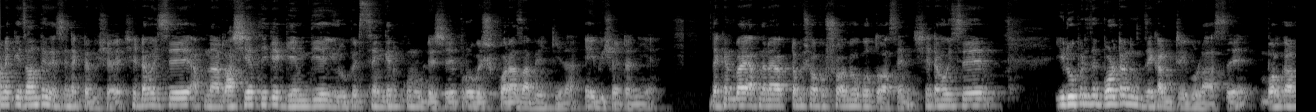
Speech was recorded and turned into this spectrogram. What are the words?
অনেকে জানতে চাইছেন একটা বিষয়, সেটা হচ্ছে আপনার রাশিয়া থেকে গেম দিয়ে ইউরোপের সেঙ্গেন কোনো দেশে প্রবেশ করা যাবে কিনা, এই বিষয়টা নিয়ে। দেখেন ভাই, আপনারা একটা বিষয় অবশ্যই অবগত আছেন, সেটা হচ্ছে ইউরোপের যে বলকান যে কান্ট্রিগুলো আছে, বলকান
